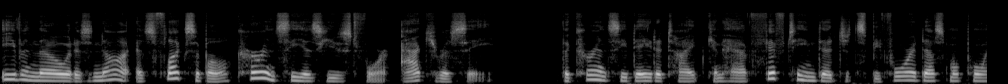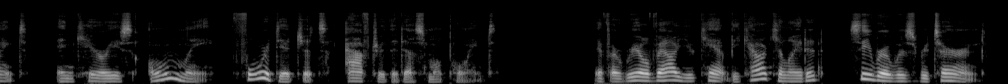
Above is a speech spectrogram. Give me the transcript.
Even though it is not as flexible, currency is used for accuracy. The currency data type can have 15 digits before a decimal point and carries only four digits after the decimal point. If a real value can't be calculated, zero is returned.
